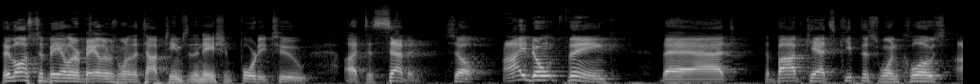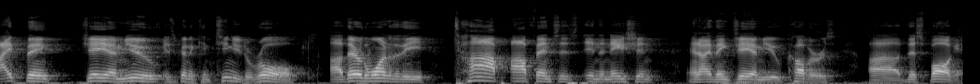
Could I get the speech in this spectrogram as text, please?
They lost to Baylor. Baylor is one of the top teams in the nation, 42 uh, to 7. So I don't think that the Bobcats keep this one close. I think JMU is going to continue to roll. Uh, they're one of the top offenses in the nation, and I think JMU covers uh, this ball game.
